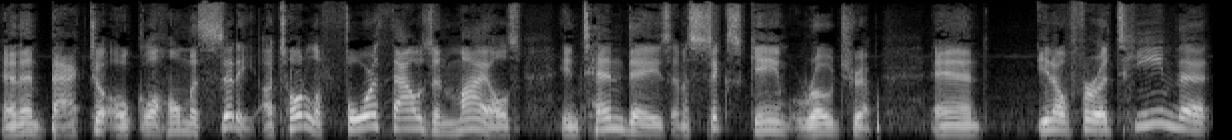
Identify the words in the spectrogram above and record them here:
And then back to Oklahoma City. A total of 4,000 miles in 10 days and a six game road trip. And, you know, for a team that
